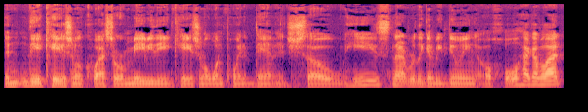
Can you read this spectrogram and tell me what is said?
And the occasional quest, or maybe the occasional one point of damage. So, he's not really going to be doing a whole heck of a lot.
